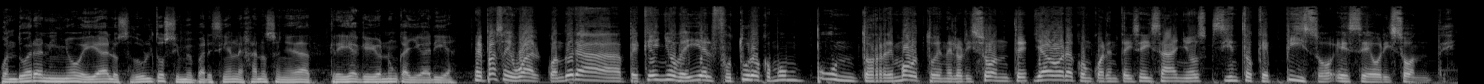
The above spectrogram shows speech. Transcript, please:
Cuando era niño veía a los adultos y me parecían lejanos en edad. Creía que yo nunca llegaría. Me pasa igual. Cuando era pequeño veía el futuro como un punto remoto en el horizonte y ahora con 46 años siento que piso ese horizonte.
